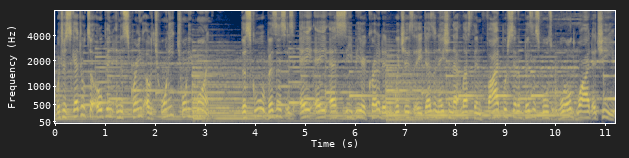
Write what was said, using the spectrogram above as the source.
which is scheduled to open in the spring of 2021. The School of Business is AACSB accredited, which is a designation that less than 5% of business schools worldwide achieve.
